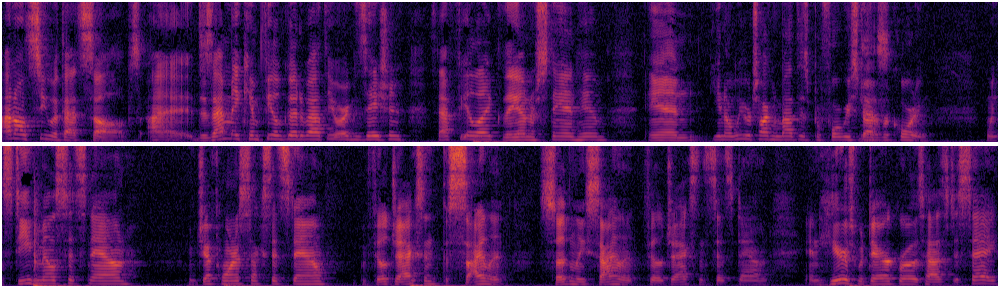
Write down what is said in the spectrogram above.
I don't see what that solves. I, does that make him feel good about the organization? Does that feel like they understand him? And you know, we were talking about this before we started Yes. recording. When Steve Mills sits down, when Jeff Hornacek sits down, when Phil Jackson, the silent, suddenly silent Phil Jackson sits down, and here's what Derrick Rose has to say.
